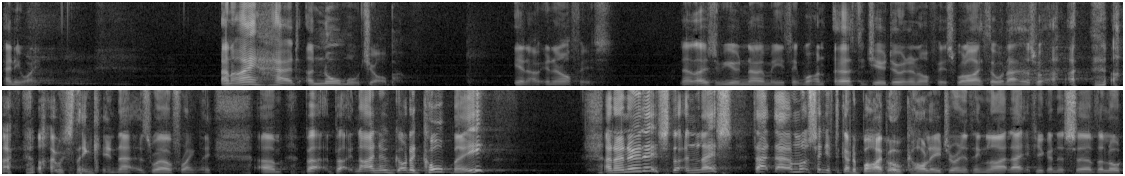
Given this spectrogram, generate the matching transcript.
anyway, and I had a normal job, you know, in an office. Now, those of you who know me, you think, what on earth did you do in an office? Well, I thought that as well. I, I was thinking that as well, frankly. Um, but, but I knew God had called me. And I knew this, that unless, that, that, I'm not saying you have to go to Bible college or anything like that if you're going to serve the Lord,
